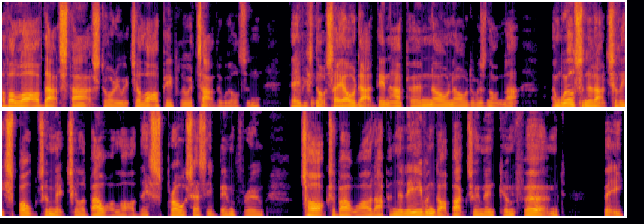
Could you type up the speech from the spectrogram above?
of a lot of that start story, which a lot of people who attacked the Wilson Davis note say, oh, that didn't happen. No, no, there was not that. And Wilson had actually spoke to Mitchell about a lot of this process he'd been through, talks about what had happened, and he even got back to him and confirmed that he,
